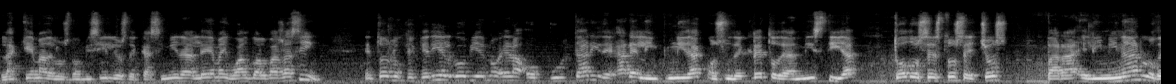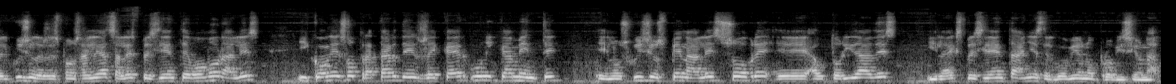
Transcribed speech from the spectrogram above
la quema de los domicilios de Casimira Lema y Waldo Albarracín. Entonces lo que quería el gobierno era ocultar y dejar en la impunidad con su decreto de amnistía todos estos hechos para eliminarlo del juicio de responsabilidad al expresidente Evo Morales y con eso tratar de recaer únicamente en los juicios penales sobre eh, autoridades y la expresidenta Áñez del gobierno provisional.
